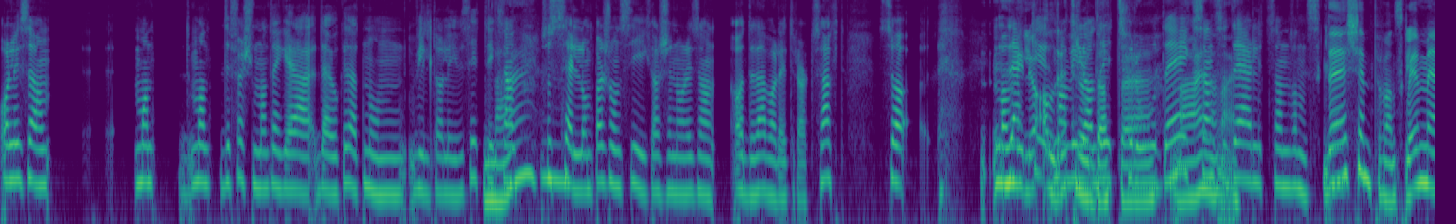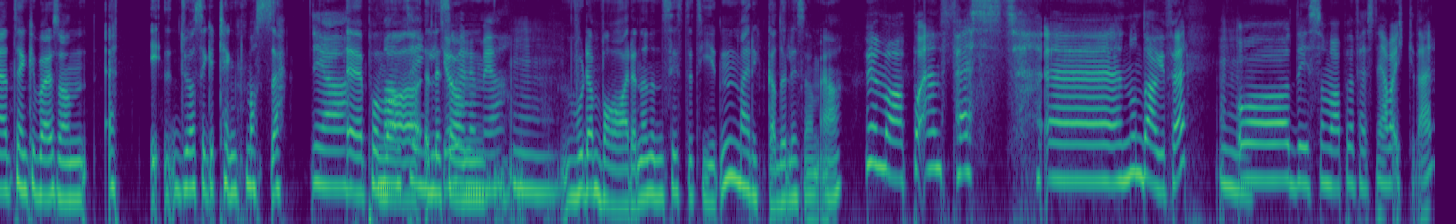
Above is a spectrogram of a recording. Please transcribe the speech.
Og liksom man, man, Det første man tenker, er Det er jo ikke det at noen vil ta livet sitt. Ikke Nei. sant? Så selv om personen sier kanskje noe litt sånn Å, det der var litt rart sagt. Så Man vil jo aldri ikke, vil aldri at, tro det, nei, nei, Så det er litt sånn vanskelig. Det er kjempevanskelig, men jeg tenker bare sånn et, Du har sikkert tenkt masse. Ja, eh, på man hva, tenker liksom- jo veldig mye. mm. Hvordan var henne den siste tiden? Merka du liksom Ja. Hun var på en fest eh, noen dager før, Mm. og de som var på den festen, jeg var ikke der,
